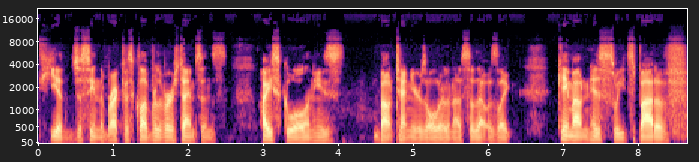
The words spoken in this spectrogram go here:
he had just seen The Breakfast Club for the first time since high school, and he's about ten years older than us, so that was like came out in his sweet spot of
